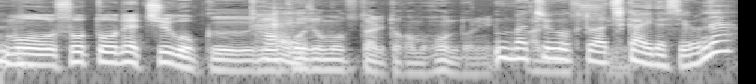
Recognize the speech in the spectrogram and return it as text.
も相当ね、中国に工場を持ってたりとかも本土にありまあ、中国とは近いですよね。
